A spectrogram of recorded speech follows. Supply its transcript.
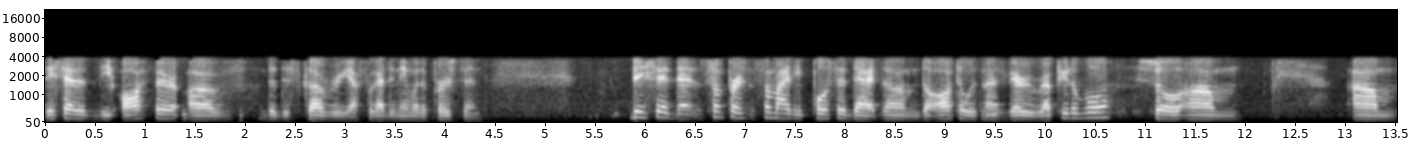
they said that the author of the discovery, I forgot the name of the person, they said that some person somebody posted that um the author was not very reputable. So um um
